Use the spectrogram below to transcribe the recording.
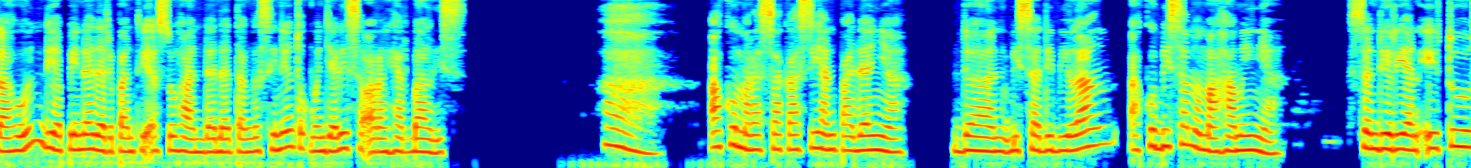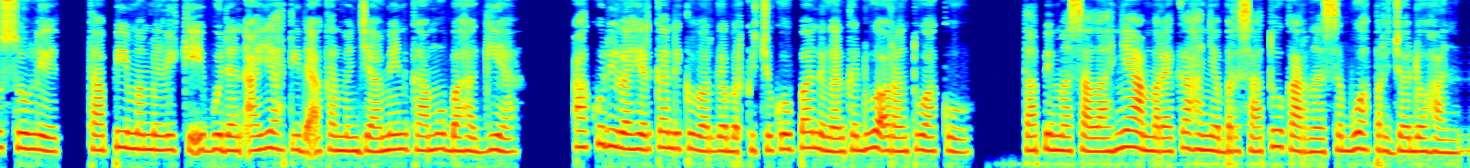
tahun, dia pindah dari panti asuhan dan datang ke sini untuk menjadi seorang herbalis. Ah, aku merasa kasihan padanya, dan bisa dibilang aku bisa memahaminya. Sendirian itu sulit, tapi memiliki ibu dan ayah tidak akan menjamin kamu bahagia. Aku dilahirkan di keluarga berkecukupan dengan kedua orang tuaku, tapi masalahnya mereka hanya bersatu karena sebuah perjodohan,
